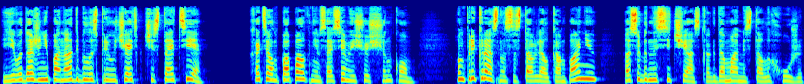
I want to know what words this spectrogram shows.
и его даже не понадобилось приучать к чистоте, хотя он попал к ним совсем еще щенком. Он прекрасно составлял компанию, особенно сейчас, когда маме стало хуже,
